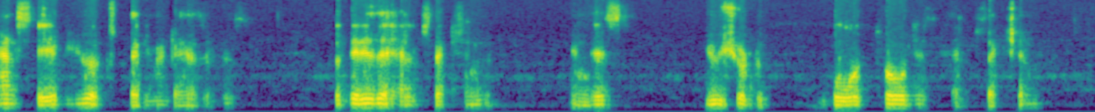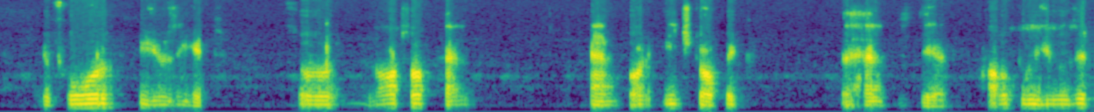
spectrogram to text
and save your experiment as it is. So there is a help section in this. You should go through this help section before using it. So lots of help and for each topic the help is there. How to use it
